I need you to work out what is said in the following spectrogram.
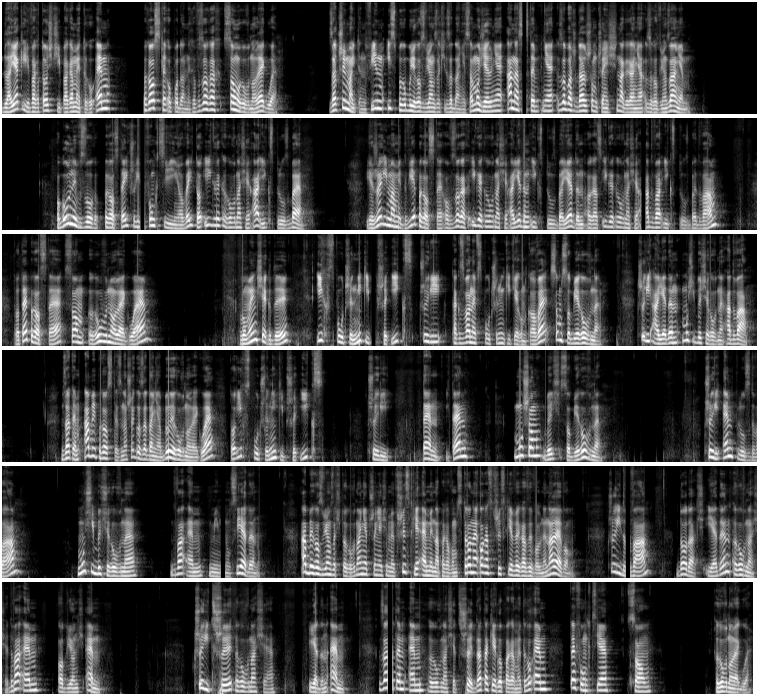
Dla jakiej wartości parametru m proste o podanych wzorach są równoległe? Zatrzymaj ten film i spróbuj rozwiązać zadanie samodzielnie, a następnie zobacz dalszą część nagrania z rozwiązaniem. Ogólny wzór prostej, czyli funkcji liniowej, to y równa się ax plus b. Jeżeli mamy dwie proste o wzorach y równa się a1x plus b1 oraz y równa się a2x plus b2, to te proste są równoległe w momencie, gdy ich współczynniki przy x, czyli tak zwane współczynniki kierunkowe, są sobie równe. Czyli a1 musi być równe a2. Zatem, aby proste z naszego zadania były równoległe, to ich współczynniki przy x, czyli ten i ten, muszą być sobie równe. Czyli m plus 2 musi być równe 2m minus 1. Aby rozwiązać to równanie, przeniesiemy wszystkie m na prawą stronę oraz wszystkie wyrazy wolne na lewą. Czyli 2 dodać 1 równa się 2m odjąć m. Czyli 3 równa się 1m. Zatem m równa się 3. Dla takiego parametru m te funkcje są równoległe.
